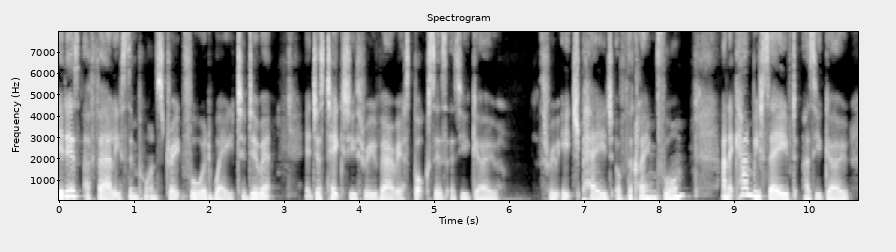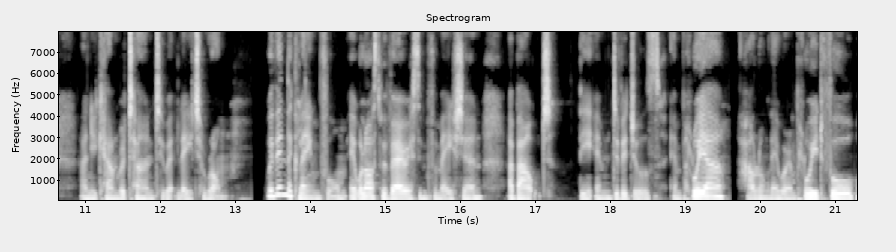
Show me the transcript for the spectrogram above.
it is a fairly simple and straightforward way to do it. It just takes you through various boxes as you go through each page of the claim form, and it can be saved as you go and you can return to it later on. Within the claim form, it will ask for various information about the individual's employer, how long they were employed for,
